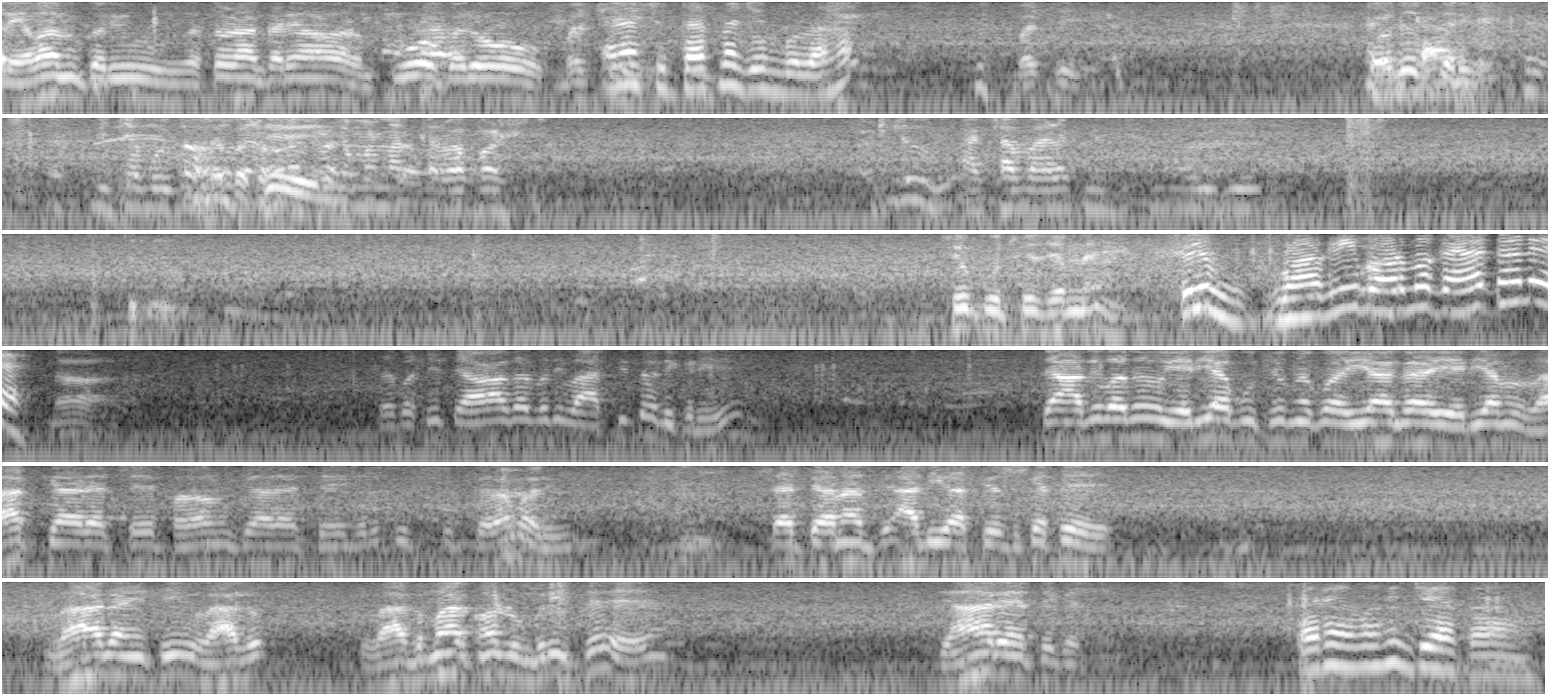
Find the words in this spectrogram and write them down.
રહેવાનું કર્યું રસોડા કર્યા કુવો કર્યો સિદ્ધાર્થમાં જેમ જોઈને પછી બધું જ કર્યું. અને પછી શું પૂછવું છે એમને? પેલું વાઘની બોર્ડમાં ગયા હતા ને? પછી ત્યાં આગળ બધી વાતચીતો નીકળી. ત્યાં આજુબાજુ એરિયા પૂછ્યું મેં કોઈ અહીંયા આગળ એરિયામાં વાઘ ક્યારે છે ફલાણું ક્યાં રહે છે બધું પૂછપૂછ કરવા મળ્યું. ત્યાં ત્યાંના આદિવાસીઓ કે છે વાઘ અહીંથી વાઘ વાઘમાર કોણ ડુંગળી છે ત્યાં રહેતી કે અરે એમાંથી જોયા કરવાનું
